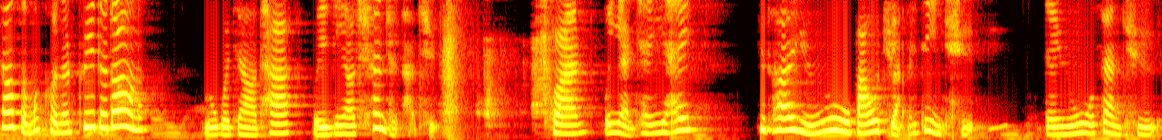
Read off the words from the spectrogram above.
他怎么可能追得到呢？如果见到他，我一定要劝劝他去。突然，我眼前一黑，一团云雾把我卷了进去。等云雾散去。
